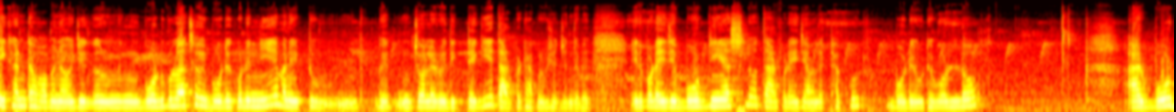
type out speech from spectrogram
এইখানটা হবে না, ওই যে বোর্ডগুলো আছে, ওই বোর্ডে করে নিয়ে মানে একটু জলের ওই দিকটা গিয়ে তারপর ঠাকুর বিসর্জন দেবে। এরপরে এই যে বোর্ড নিয়ে আসলো, তারপরে এই যে আমাদের ঠাকুর বোর্ডে উঠে পড়ল আর বোর্ড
